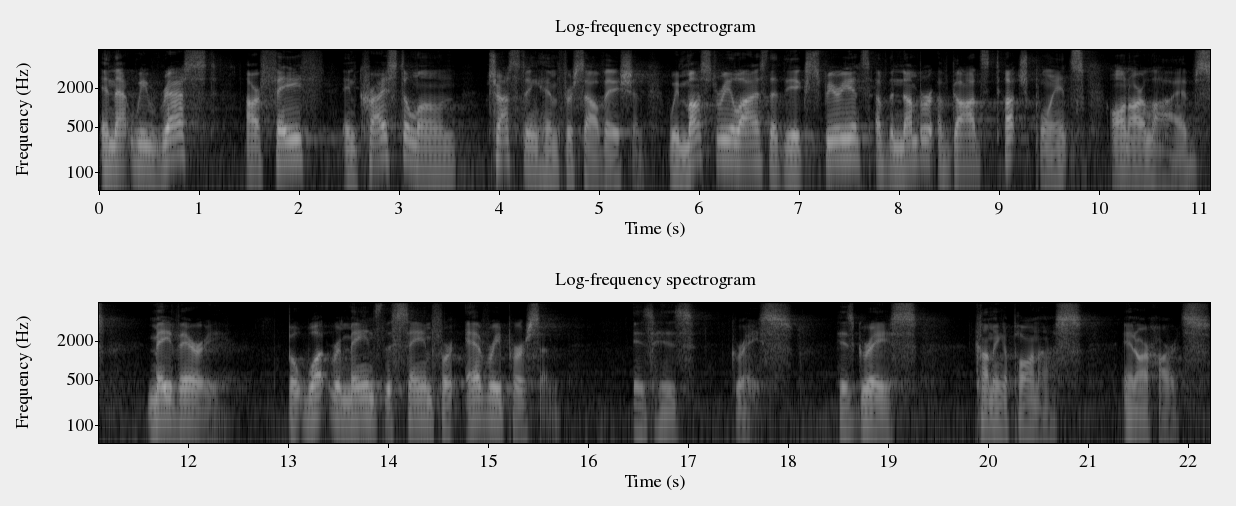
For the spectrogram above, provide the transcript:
in that we rest our faith in Christ alone, trusting Him for salvation. We must realize that the experience of the number of God's touch points on our lives may vary, but what remains the same for every person is His grace. His grace coming upon us in our hearts.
